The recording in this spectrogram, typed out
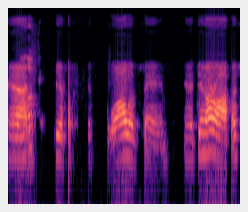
and wall of fame. if if wall of fame, and it's in our office.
